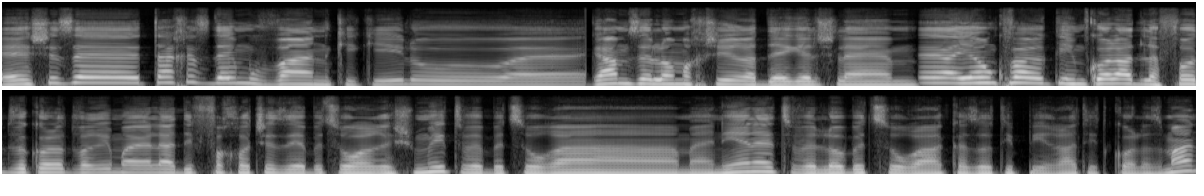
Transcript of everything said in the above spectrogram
אה, שזה תכלס די מובן, כי כאילו, אה, גם זה לא מכשיר הדגל שלהם. אה, היום כבר עם כל ההדלפות וכל הדברים האלה, עדיף לפחות שזה יהיה בצורה רשמית ובצורה מעניינת, ולא בצורה כזאת פיראטית כל הזמן.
